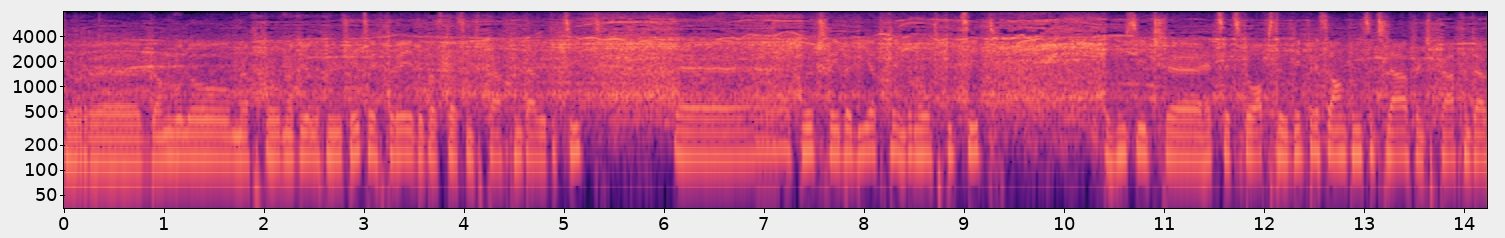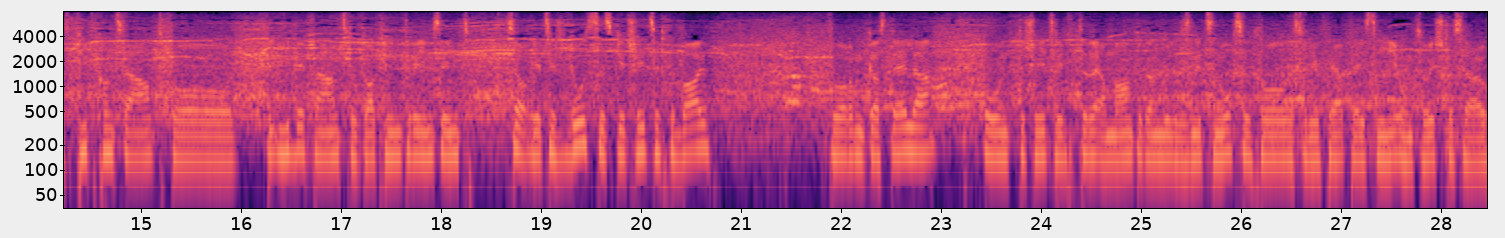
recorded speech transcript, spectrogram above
Der äh, Ganvolo möchte natürlich mit dem Schiedsrichter reden, dass das entsprechend auch wieder Zeit äh, gut geschrieben wird in der Nachspielzeit. Der Husic äh, hat es jetzt hier absolut nicht brisant rauszulaufen, entsprechend auch das Piepkonzert von den IB-Fans, die gerade hinter ihm sind. So, jetzt ist los, es geht Schiedsrichter Ball vor dem Castella und der Schiedsrichter ermahnt dann, weil er das nicht zu soll kommen, es soll ja Fairplay sein und so ist das auch.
